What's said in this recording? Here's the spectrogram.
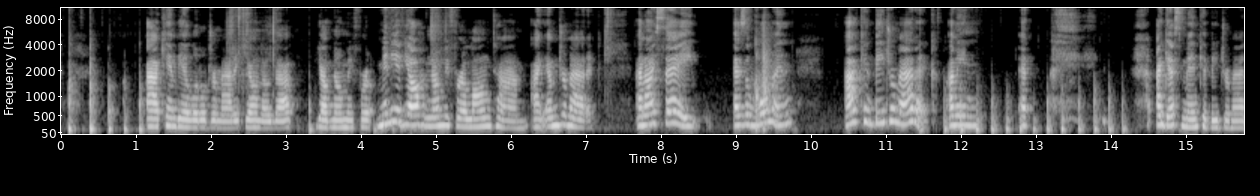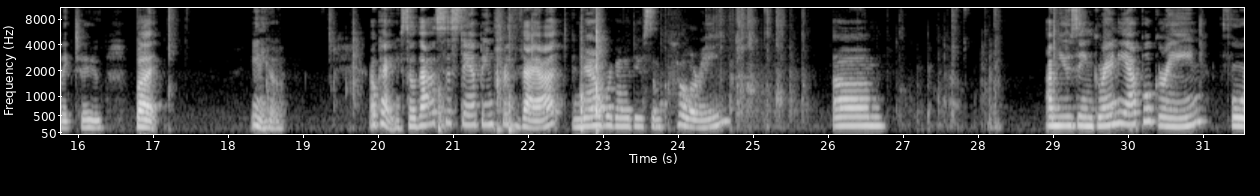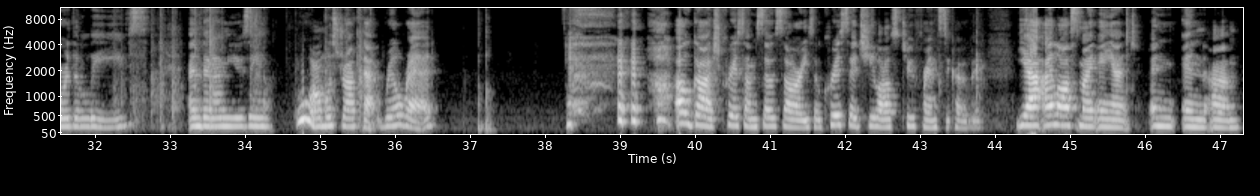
I can be a little dramatic. Y'all know that. Y'all have known me for, many of y'all have known me for a long time. I am dramatic. And I say, as a woman, I can be dramatic. I mean, and I guess men could be dramatic too, but anywho. Okay, so that's the stamping for that. And now we're going to do some coloring. Um, I'm using Granny Apple Green for the leaves. And then I'm using, ooh, almost dropped that, real red. oh gosh, Chris, I'm so sorry. So Chris said she lost two friends to COVID. Yeah, I lost my aunt and and um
